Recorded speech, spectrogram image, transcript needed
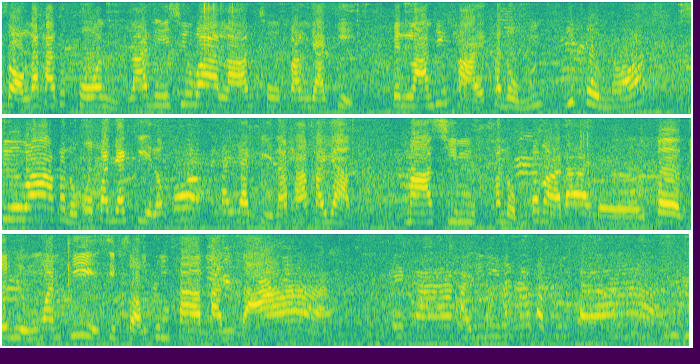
12 นะคะทุกคน ร้านนี้ชื่อว่าร้านเชอปังยากิ เป็นร้านที่ขายขนมญี่ปุ่นเนาะชื่อว่าขนมโอปันยากิแล้วก็ไทยากินะคะใครอยาก มาชิมขนมก็มาได้เลย เปิดจนถึงวันที่ 12 กุมภาพันธ์จ้าเอกาขายดีๆนะคะ ขอบคุณค่ะ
